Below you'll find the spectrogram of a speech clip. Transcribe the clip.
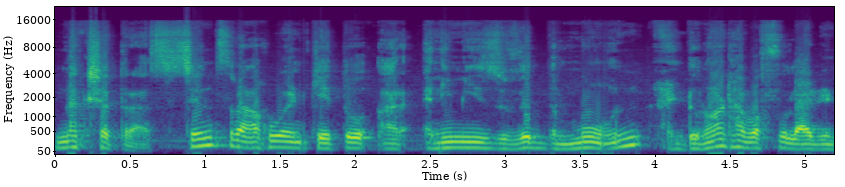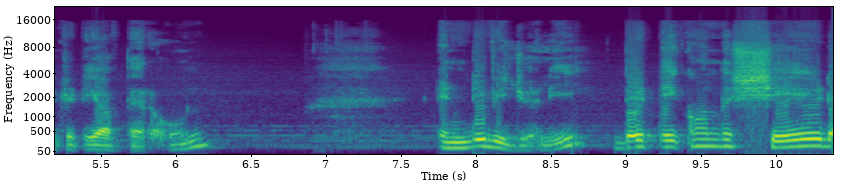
Nakshatras. Since Rahu and Ketu are enemies with the moon and do not have a full identity of their own, individually they take on the shade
